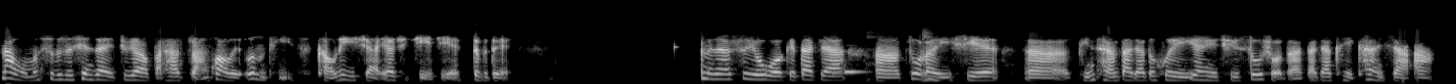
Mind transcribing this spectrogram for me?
那我们是不是现在就要把它转化为问题，考虑一下要去解决，对不对？下面呢是由我给大家啊做了一些呃平常大家都会愿意去搜索的，大家可以看一下啊。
